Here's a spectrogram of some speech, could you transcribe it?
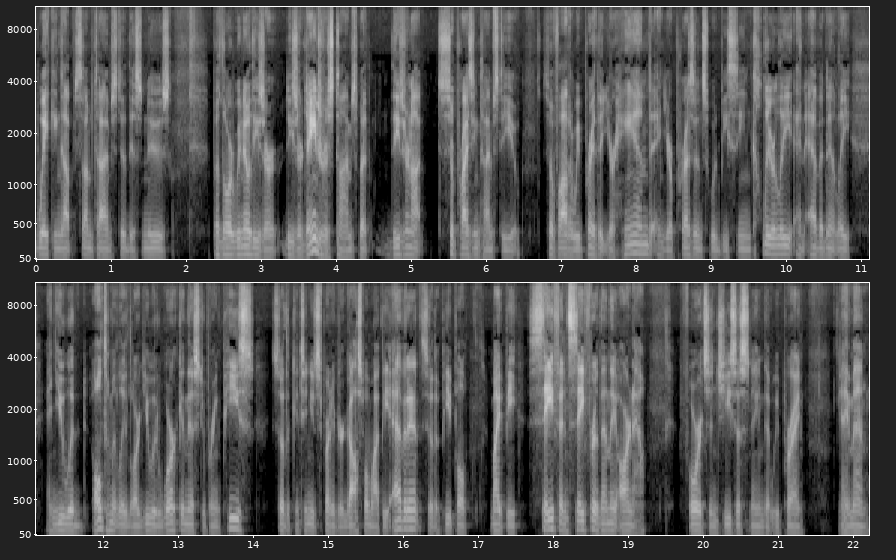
waking up sometimes to this news. But Lord, we know these are these are dangerous times, but these are not surprising times to you. So Father, we pray that your hand and your presence would be seen clearly and evidently, and you would ultimately, Lord, you would work in this to bring peace, so the continued spread of your gospel might be evident, so the people might be safe and safer than they are now. For it's in Jesus' name that we pray. Amen.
